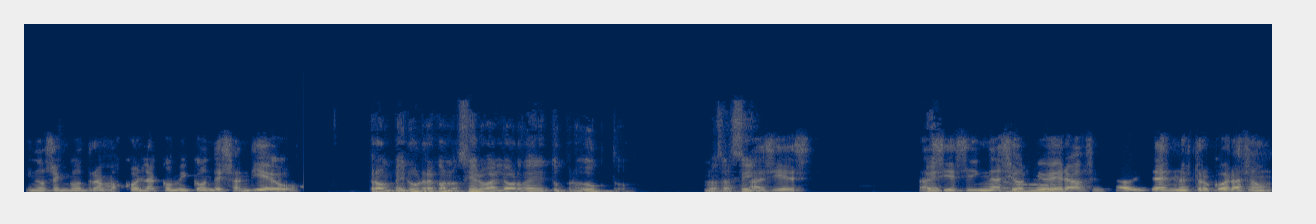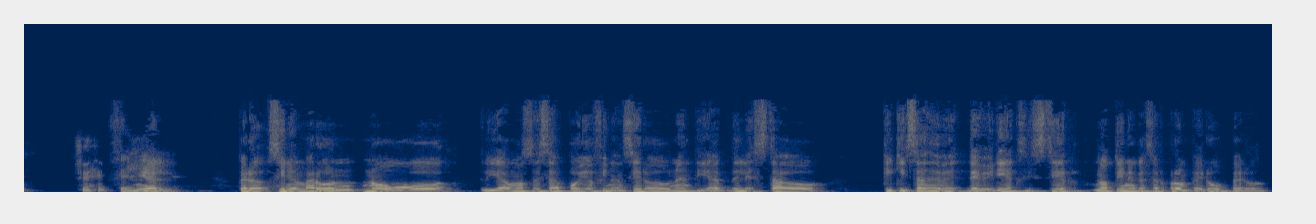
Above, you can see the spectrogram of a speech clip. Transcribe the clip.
Y nos encontramos con la Comic Con de San Diego. Pero Perú reconoció el valor de tu producto, ¿no es así? Así es. Así es, Ignacio Rivera ahorita es nuestro corazón. Genial. Pero sin embargo, no hubo, digamos, ese apoyo financiero de una entidad del Estado que quizás debería existir. No tiene que ser PROM Perú, pero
